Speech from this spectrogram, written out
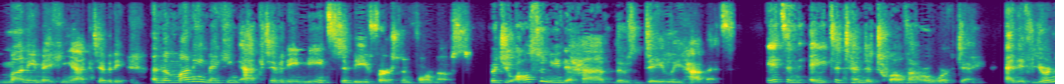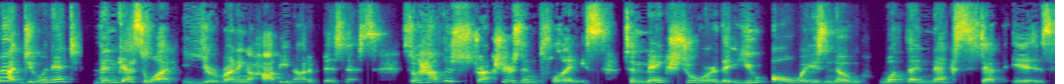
Money making activity. And the money making activity needs to be first and foremost. But you also need to have those daily habits. It's an eight to 10 to 12 hour workday. And if you're not doing it, then guess what? You're running a hobby, not a business. So have the structures in place to make sure that you always know what the next step is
